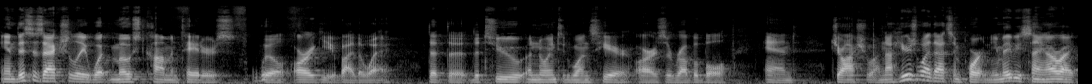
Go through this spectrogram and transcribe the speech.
And this is actually what most commentators will argue, by the way, that the, the two anointed ones here are Zerubbabel and Joshua. Now, here's why that's important. You may be saying, all right,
